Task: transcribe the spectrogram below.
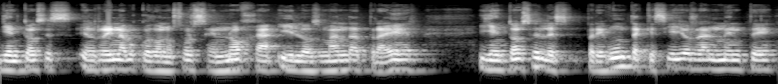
Y entonces el rey Nabucodonosor se enoja y los manda a traer. Y entonces les pregunta que si ellos realmente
